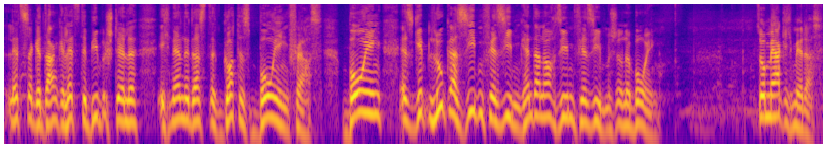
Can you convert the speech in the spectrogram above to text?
letzter Gedanke, letzte Bibelstelle. Ich nenne das der Gottes Boeing-Vers. Boeing, es gibt Lukas 7, Vers 7. Kennt ihr noch? 7, Vers 7 ist schon eine Boeing. So merke ich mir das.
